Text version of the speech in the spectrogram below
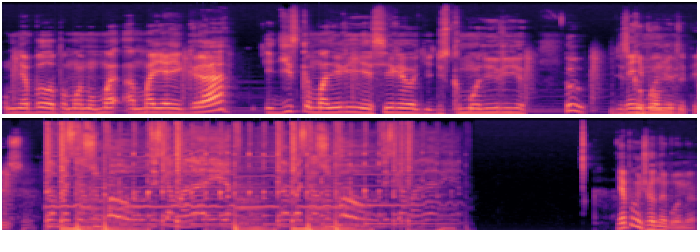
У меня было, по-моему, мо- моя игра и диско-малярия Сереги. Диско-малярия. О, Я не помню эту песню. Я помню Черный бумер.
